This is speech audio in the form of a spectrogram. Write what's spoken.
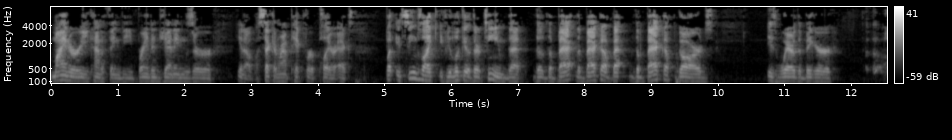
minory kind of thing, the Brandon Jennings or you know a second round pick for player X. But it seems like if you look at their team, that the the back the backup back, the backup guards is where the bigger uh,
